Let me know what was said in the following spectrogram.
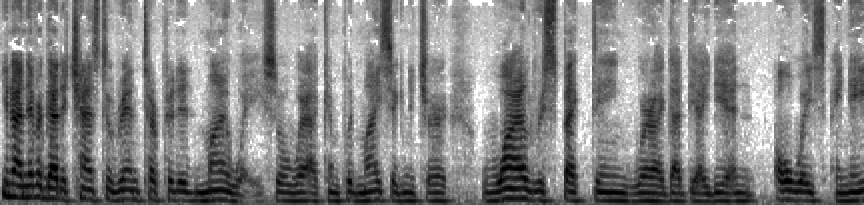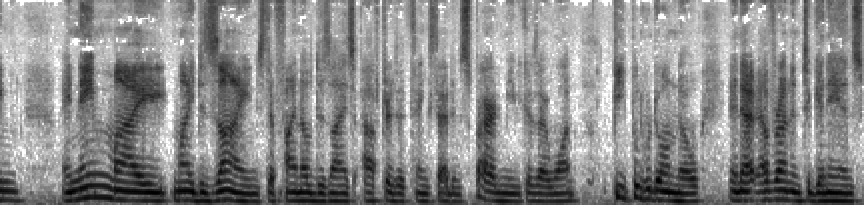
you know, I never got a chance to reinterpret it my way. So where I can put my signature while respecting where I got the idea, and always I name. I name my my designs, the final designs, after the things that inspired me because I want people who don't know, and I, I've run into Ghanaians,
